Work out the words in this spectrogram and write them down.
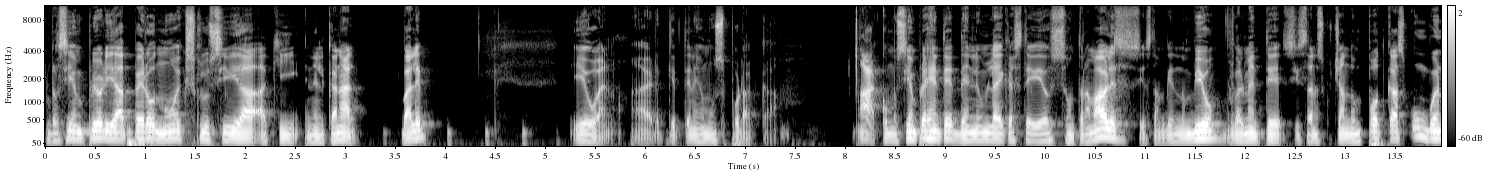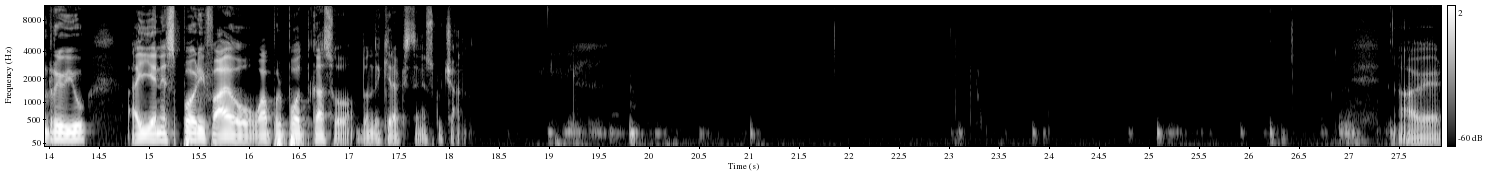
recién prioridad, pero no exclusividad aquí en el canal, ¿vale? Y bueno, a ver qué tenemos por acá. Ah, como siempre, gente, denle un like a este video si son tan amables, si están viendo en vivo. Igualmente, si están escuchando un podcast, un buen review ahí en Spotify o, o Apple Podcast o donde quiera que estén escuchando. A ver.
